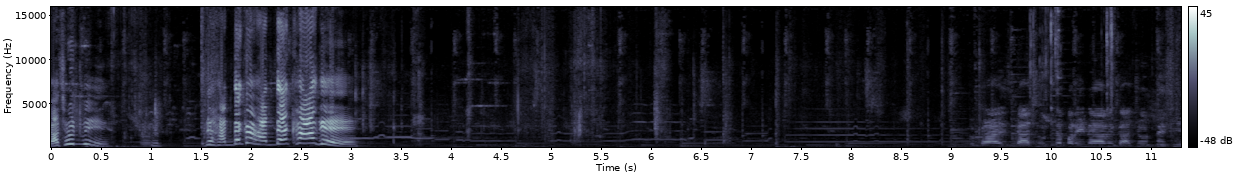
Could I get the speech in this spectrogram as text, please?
গাছে উঠবে? হাত দেখা হাত দেখা আগে। গাছে উঠতে পারি না, আমি গাছে উঠতেছি।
